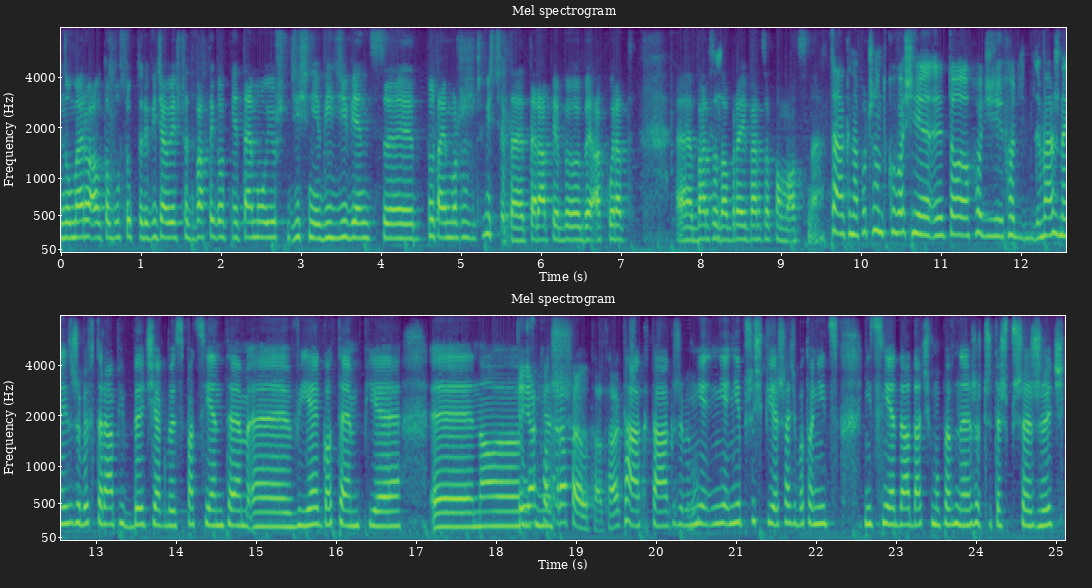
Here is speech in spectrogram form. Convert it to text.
Numeru autobusu, który widział jeszcze dwa tygodnie temu, już dziś nie widzi, więc tutaj może rzeczywiście te terapie byłyby akurat E, bardzo dobre i bardzo pomocne. Tak, na początku właśnie e, to chodzi, chodzi, ważne jest, żeby w terapii być jakby z pacjentem e, w jego tempie. No, Ty również... jako terapeuta, tak? Tak, tak, żeby mhm. nie, nie, nie przyspieszać, bo to nic, nic nie da, dać mu pewne rzeczy też przeżyć.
